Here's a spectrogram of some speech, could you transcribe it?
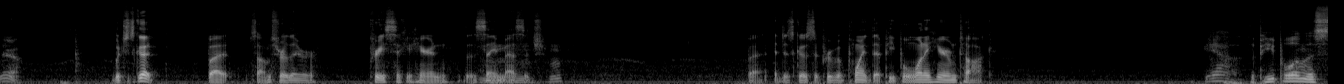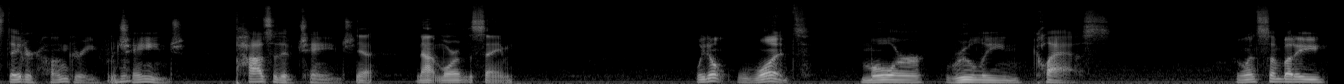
Yeah. which is good, but so I'm sure they were pretty sick of hearing the same message. But it just goes to prove a point that people want to hear him talk. Yeah, the people in this state are hungry for Mhm. change, positive change. Yeah, not more of the same. We don't want more ruling class. We want somebody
